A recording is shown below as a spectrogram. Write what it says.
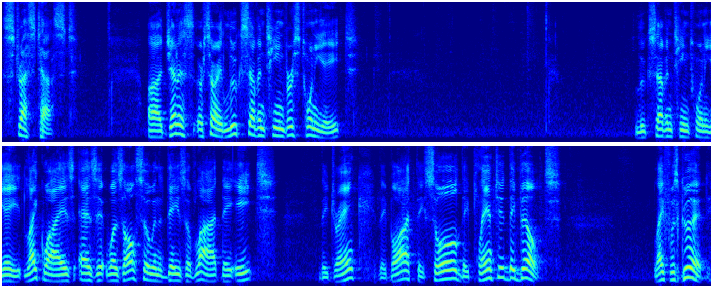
stress test. Uh, Genesis, or sorry, Luke 17, verse 28. Luke 17, 28. Likewise, as it was also in the days of Lot, they ate, they drank, they bought, they sold, they planted, they built. Life was good.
